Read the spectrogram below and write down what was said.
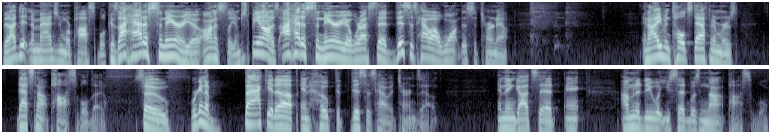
that I didn't imagine were possible. Because I had a scenario, honestly, I'm just being honest. I had a scenario where I said, This is how I want this to turn out. And I even told staff members, That's not possible, though. So we're going to back it up and hope that this is how it turns out. And then God said, eh, I'm going to do what you said was not possible.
